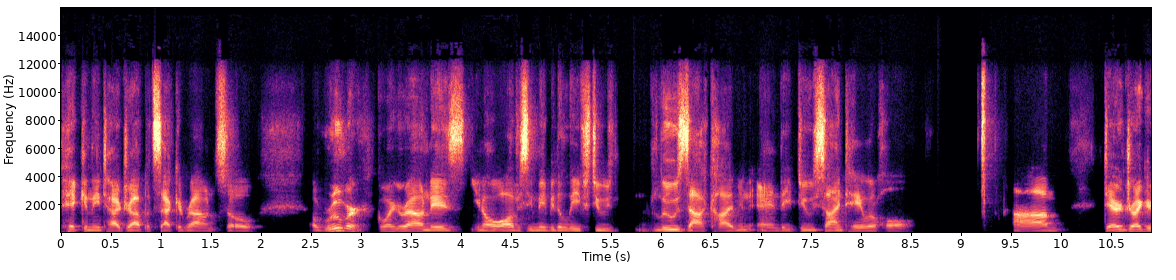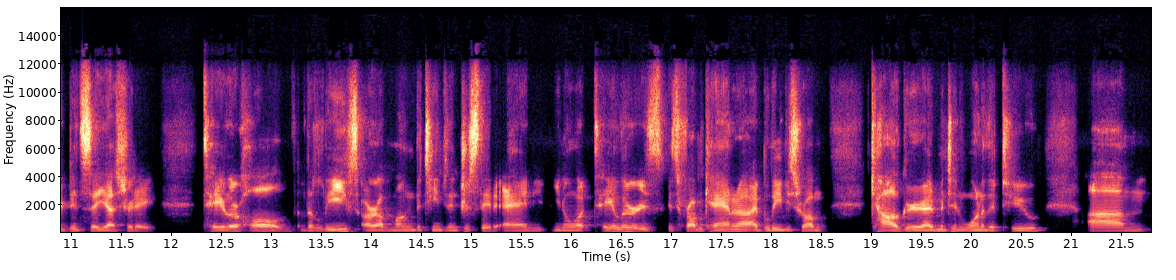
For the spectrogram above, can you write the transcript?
pick in the entire draft, but second round. So a rumor going around is, you know, obviously maybe the Leafs do lose Zach Hyman and they do sign Taylor Hall. Um, Darren Dreger did say yesterday, Taylor Hall, the Leafs are among the teams interested. And you know what? Taylor is is from Canada. I believe he's from Calgary or Edmonton, one of the two. Um,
